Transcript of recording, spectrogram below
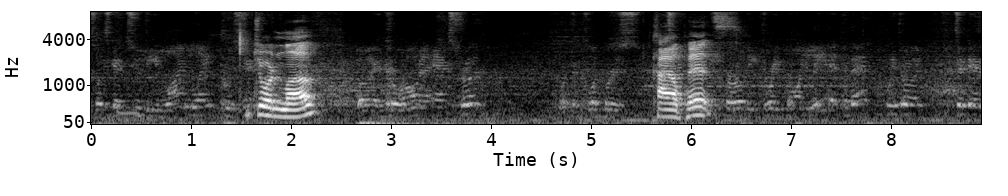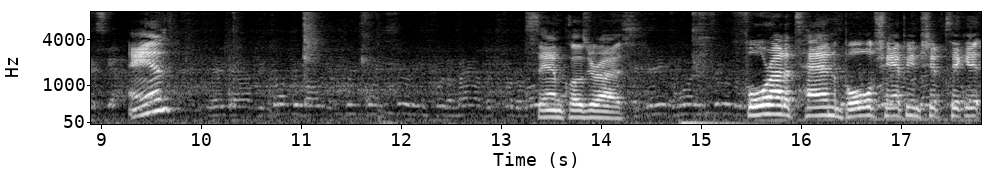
for Love. Kyle Pitts. And Sam. Close your eyes. Four out of ten bowl championship ticket.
